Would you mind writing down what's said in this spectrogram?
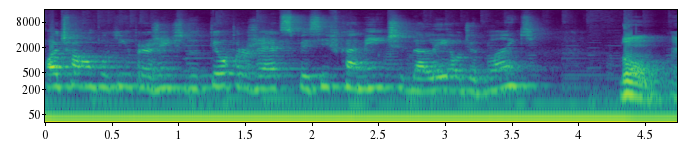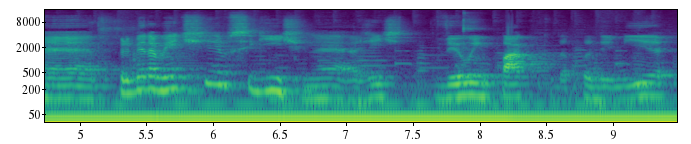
pode falar um pouquinho para a gente do teu projeto especificamente da Lei Aldir Blanc? Bom, é, primeiramente é o seguinte, né? A gente vê o impacto da pandemia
